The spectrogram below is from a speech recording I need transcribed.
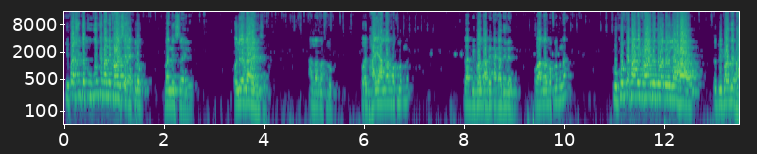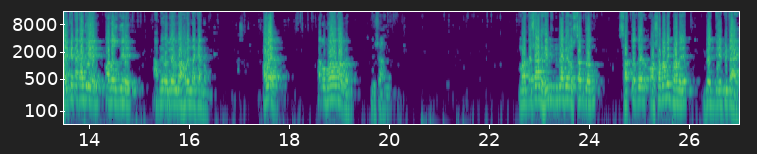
পিপাসিত কুকুরকে পানি খাওয়াইছে এক লোক মানে ইসরায়েল অলিউল্লাহ হয়ে গেছে। আল্লাহর মখলুক ওই ভাই আল্লাহর মখলুক না? যার বিপদ আপনি টাকা দিলেন, ও আল্লাহর মখলুক না? কুকুরকে পানি খাওয়াই যদি অলিউল্লাহ হয়, তো বিপদে ভাইকে টাকা দিয়ে, কলস দিয়ে আপনি অলিউল্লাহ হবেন না কেন? হবেন? আর ওমরাও পাবেন, ইনশাআল্লাহ। মাদ্রাসার হিফ বিভাগের ওস্তাদগণ ছাত্রদের অস্বাভাবিক ভাবে বেদ দিয়ে পিটায়।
